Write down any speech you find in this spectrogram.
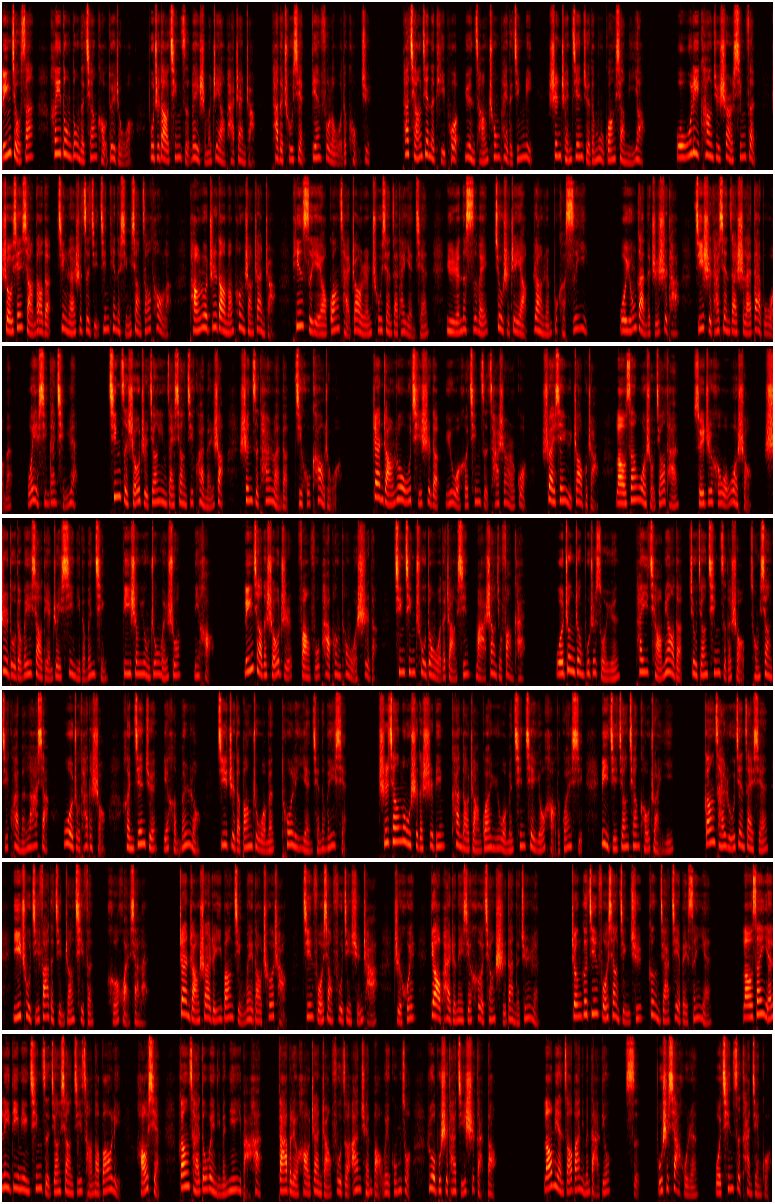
零九三，黑洞洞的枪口对着我，不知道青子为什么这样怕站长。他的出现颠覆了我的恐惧。他强健的体魄蕴藏充沛的精力，深沉坚决的目光像迷药。我无力抗拒，事儿兴奋。首先想到的竟然是自己今天的形象糟透了。倘若知道能碰上站长，拼死也要光彩照人出现在他眼前。女人的思维就是这样，让人不可思议。我勇敢地直视他，即使他现在是来逮捕我们，我也心甘情愿。青子手指僵硬在相机快门上，身子瘫软的几乎靠着我。站长若无其事地与我和青子擦身而过，率先与赵部长、老三握手交谈，随之和我握手，适度的微笑点缀细腻的温情，低声用中文说：“你好。”灵巧的手指仿佛怕碰痛我似的，轻轻触动我的掌心，马上就放开。我怔怔不知所云，他已巧妙的就将青子的手从相机快门拉下，握住他的手，很坚决也很温柔，机智的帮助我们脱离眼前的危险。持枪怒视的士兵看到长官与我们亲切友好的关系，立即将枪口转移。刚才如箭在弦，一触即发的紧张气氛和缓下来。站长率着一帮警卫到车场。金佛像附近巡查、指挥、调派着那些荷枪实弹的军人，整个金佛像景区更加戒备森严。老三严厉地命青子将相机藏到包里。好险，刚才都为你们捏一把汗。W 号站长负责安全保卫工作，若不是他及时赶到，老免早把你们打丢。死不是吓唬人，我亲自看见过。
